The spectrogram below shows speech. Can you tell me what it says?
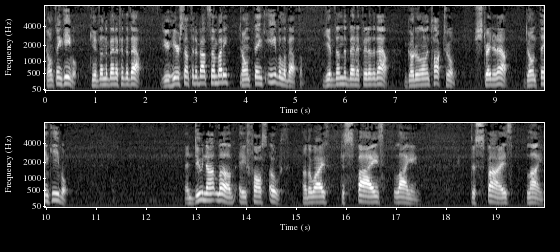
Don't think evil. Give them the benefit of the doubt. If you hear something about somebody, don't think evil about them. Give them the benefit of the doubt. Go to them and talk to them. Straighten it out. Don't think evil. And do not love a false oath. Otherwise, despise lying. Despise lying.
